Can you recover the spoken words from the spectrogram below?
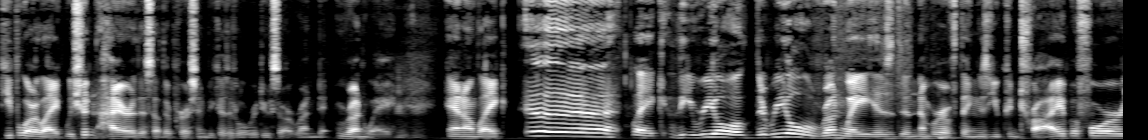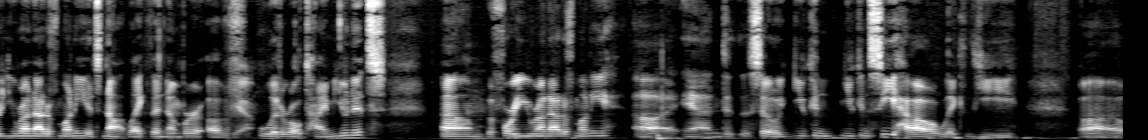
people are like, we shouldn't hire this other person because it'll reduce our run runway. And I'm like, like the real the real runway is the number of things you can try before you run out of money. It's not like the number of Yeah. literal time units um, before you run out of money. Uh, and so you can you can see how like the uh,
